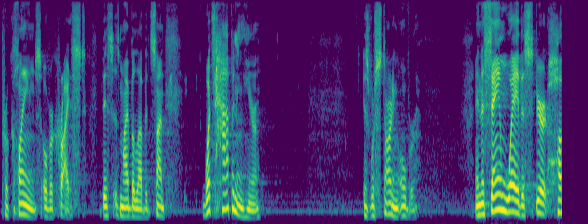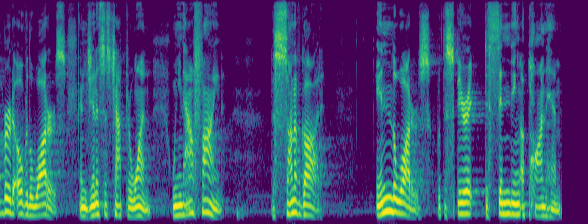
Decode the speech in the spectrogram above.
proclaims over Christ this is my beloved Son. What's happening here is we're starting over. In the same way the Spirit hovered over the waters in Genesis chapter 1, we now find the Son of God in the waters with the Spirit descending upon him.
